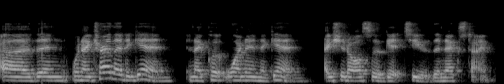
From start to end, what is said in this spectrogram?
Uh, then when I try that again and I put one in again, I should also get two the next time.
